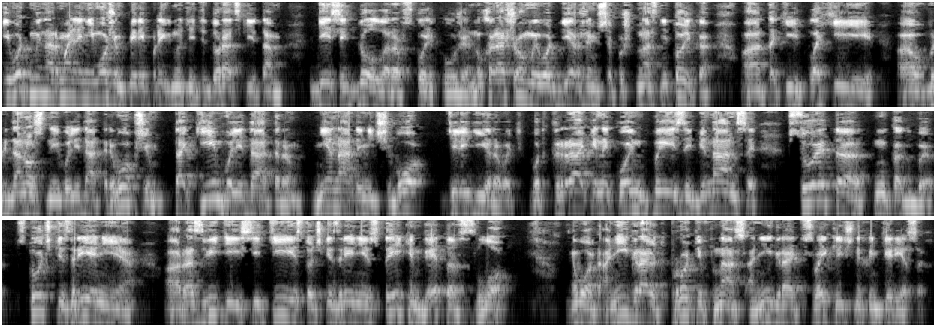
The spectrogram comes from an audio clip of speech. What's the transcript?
и вот мы нормально не можем перепрыгнуть эти дурацкие там 10 долларов, сколько уже. Ну хорошо, мы вот держимся, потому что у нас не только а, такие плохие а, вредоносные валидаторы. В общем, таким валидаторам не надо ничего делегировать. Вот кракены, Coinbase, Binance, все это, ну как бы, с точки зрения а, развития сети, с точки зрения стейкинга, это зло. Вот, они играют против нас, они играют в своих личных интересах.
